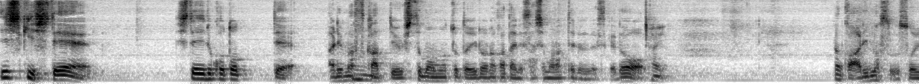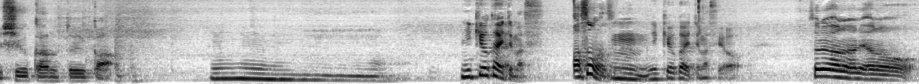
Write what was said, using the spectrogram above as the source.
意識してしていることってありますか？っていう質問もちょっといろんな方にさせてもらってるんですけど、はいなんかあります？そういう習慣というか。うん。日記を書いてます。あそうなんですね、うん日記を書いてますよ。それは何？あの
